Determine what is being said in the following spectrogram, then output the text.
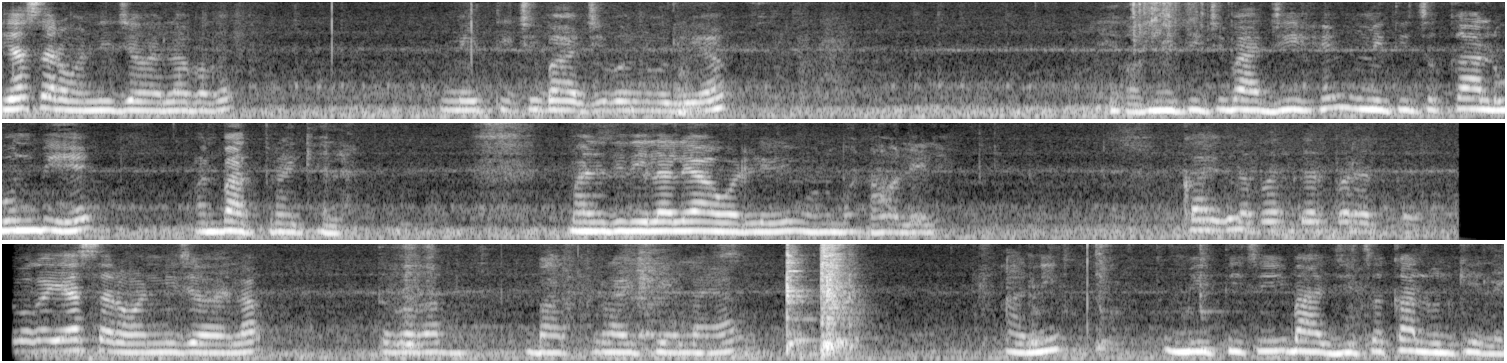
या सर्वांनी जेवायला बघा. मेथीची भाजी बनवली आहे. मेथीची भाजी आहे मेथीचं कालवण बी आहे आणि भात फ्राय केला. माझ्या दिदीला लय आवडलेली म्हणून बनवलेली. काय गं? बंदर परत कर. बघा या सर्वांनी जेवायला. तर बघा भात फ्राय केला आहे आणि मेथीची भाजीचं कालवण केलंय.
